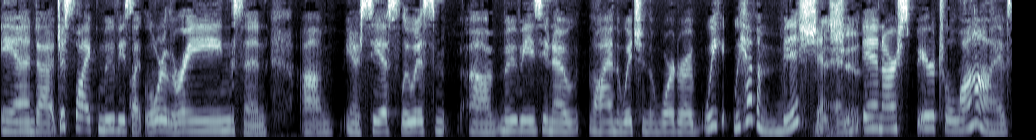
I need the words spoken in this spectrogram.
And uh, just like movies like Lord of the Rings and um, you know C.S. Lewis uh, movies, you know Lion, the Witch, and the Wardrobe, we we have a mission, mission, in our spiritual lives,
